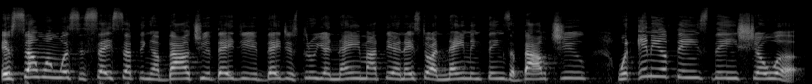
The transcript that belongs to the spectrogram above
If someone was to say something about you, if they, if they just threw your name out there and they start naming things about you, would any of these things show up?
